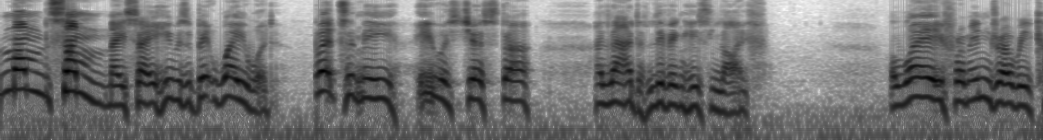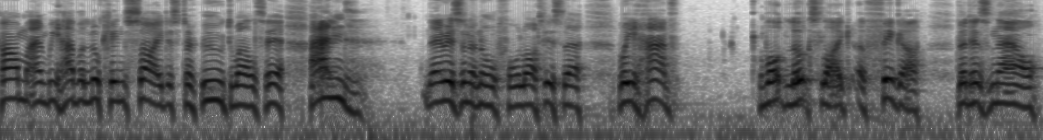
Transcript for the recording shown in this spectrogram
Mum, some may say he was a bit wayward, but to me he was just uh, a lad living his life. Away from Indra we come and we have a look inside as to who dwells here. And there isn't an awful lot, is there? We have what looks like a figure that has now,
